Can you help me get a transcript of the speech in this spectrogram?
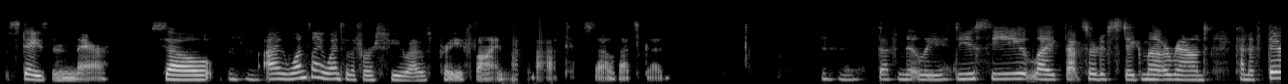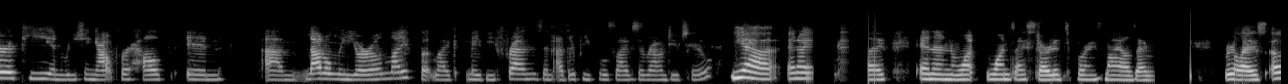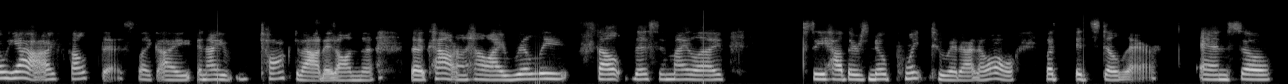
stays in there so mm-hmm. I once I went to the first few, I was pretty fine with that. So that's good. Mm-hmm, definitely. Do you see like that sort of stigma around kind of therapy and reaching out for help in um, not only your own life, but like maybe friends and other people's lives around you too? Yeah, and I and then once I started supporting Smiles, I realized, oh yeah, I felt this. Like I and I talked about it on the the account on how I really felt this in my life. See how there's no point to it at all, but it's still there. And so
